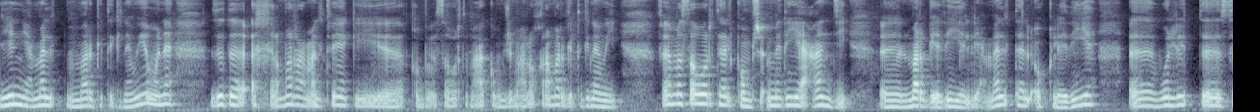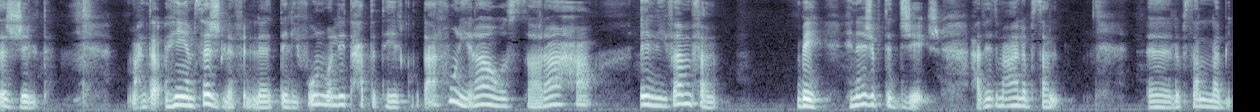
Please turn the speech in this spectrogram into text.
لاني عملت مرقة قناوية وأنا زاد آخر مرة عملت فيها كي قبل صورت معاكم الجمعة الأخرى مرقة قناوية فما صورتها لكمش. أما ذي عندي آه، المرقة ذي اللي عملتها الأكلة ذي آه، وليت سجلتها معناتها هي مسجلة في التليفون وليت حطيتها لكم. تعرفوني راهو الصراحة اللي فم فم. به هنا جبت الدجاج حطيت معاه البصل آه البصل الأبيض.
